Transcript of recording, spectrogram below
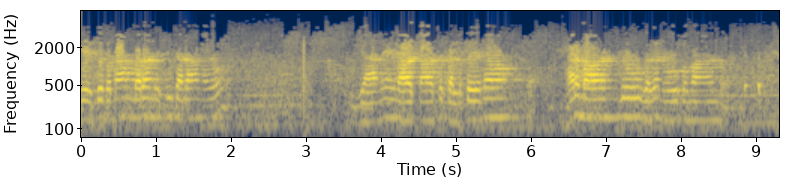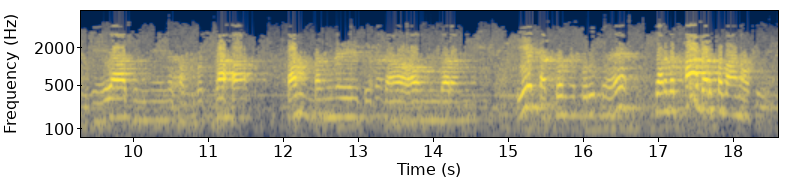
ये दुपतांबरम इसी का नाम है ज्ञाने आकाश कल्पे न धर्मान जो गगनोपमान जेया भिन्न संबुद्ध बंदे विपदाम्बरम। ये तत्व पुरुष है, सर्वथा वर्तमान होती है।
